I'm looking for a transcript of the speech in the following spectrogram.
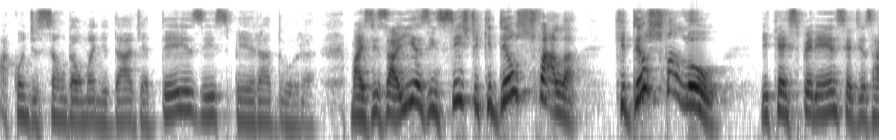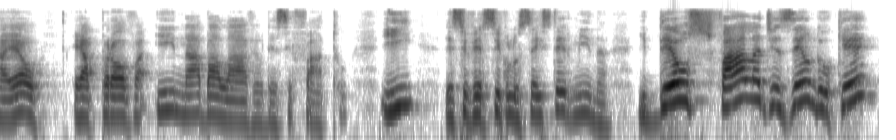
a condição da humanidade é desesperadora. Mas Isaías insiste que Deus fala, que Deus falou e que a experiência de Israel é a prova inabalável desse fato. E esse versículo 6 termina. E Deus fala dizendo o quê?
